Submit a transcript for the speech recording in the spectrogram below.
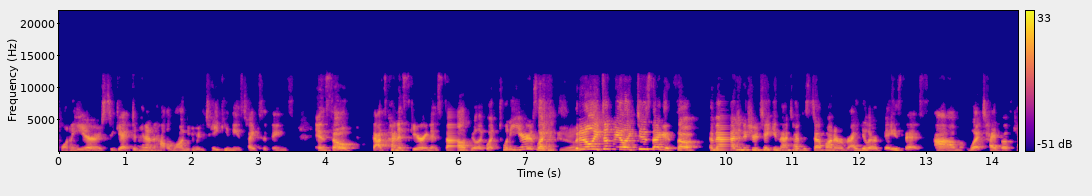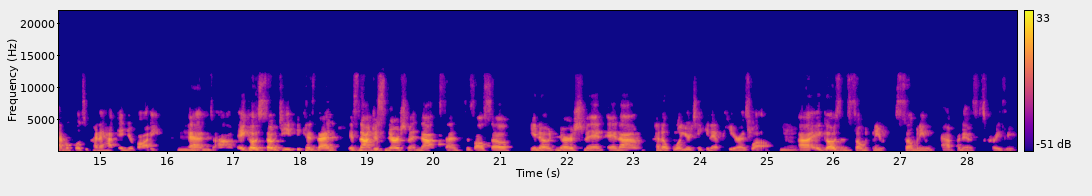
20 years to get, depending on how long you've been taking these types of things. And so that's kind of scary in itself. You're like, what, 20 years? Like, yeah. but it only took me like two seconds. So imagine if you're taking that type of stuff on a regular basis, um, what type of chemicals you kind of have in your body. Mm. And um, it goes so deep because then it's not just nourishment in that sense. It's also, you know, nourishment and um, kind of what you're taking up here as well. Yeah. Uh, it goes in so many, so many avenues. It's crazy.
